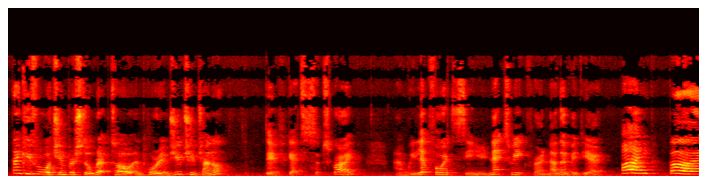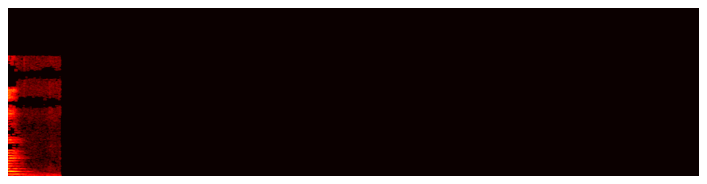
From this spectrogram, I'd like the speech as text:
Thank you for watching Bristol Reptile Emporium's YouTube channel. Don't forget to subscribe, and we look forward to seeing you next week for another video. Bye! Bye!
